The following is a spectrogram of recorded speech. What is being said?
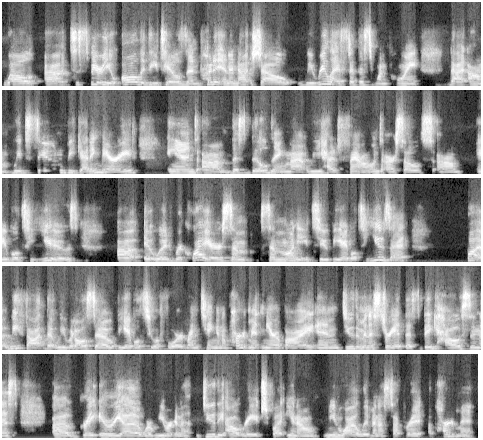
Well, uh, to spare you all the details and put it in a nutshell, we realized at this one point that um, we'd soon be getting married. And um, this building that we had found ourselves um, able to use, uh, it would require some some money to be able to use it. But we thought that we would also be able to afford renting an apartment nearby and do the ministry at this big house in this uh, great area where we were going to do the outreach, but you know, meanwhile, live in a separate apartment.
